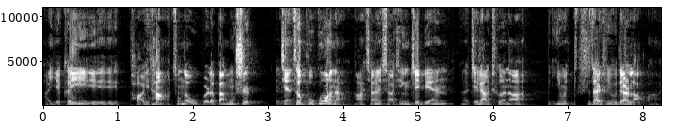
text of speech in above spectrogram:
啊，也可以跑一趟送到 Uber 的办公室。检测不过呢，啊，像小新这边呃这辆车呢。因为实在是有点老啊，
